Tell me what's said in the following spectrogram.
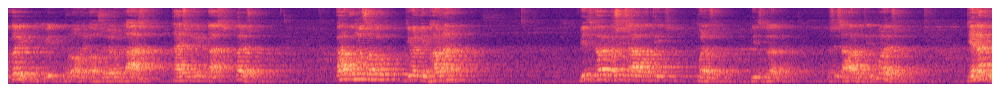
પ્રવૃત્તિઓ કરી અને વિવિધ ગુણો અને કૌશલ્યોનો વિકાસ થાય છે કે વિકાસ કરે છે બાળકોમાં સમૂહ જીવનની ભાવના બીજ ઘર પછી શાળામાંથી જ મળે છે બીજ ઘર પછી શાળામાંથી જ મળે છે જેનાથી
